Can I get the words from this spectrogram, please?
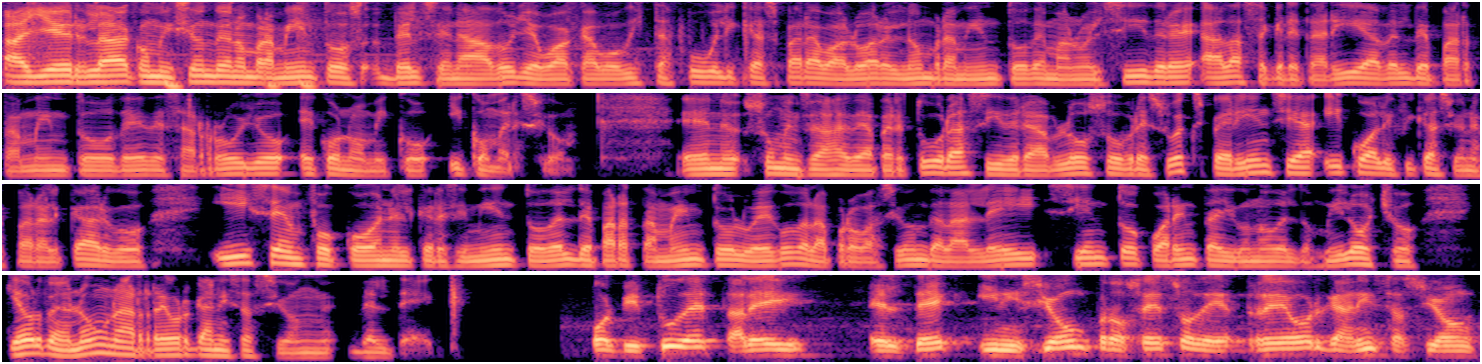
Ayer la Comisión de Nombramientos del Senado llevó a cabo vistas públicas para evaluar el nombramiento de Manuel Sidre a la Secretaría del Departamento de Desarrollo Económico y Comercio. En su mensaje de apertura, Sidre habló sobre su experiencia y cualificaciones para el cargo y se enfocó en el crecimiento del departamento luego de la aprobación de la Ley 141 del 2008, que ordenó una reorganización del DEC. Por virtud de esta ley, el DEC inició un proceso de reorganización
